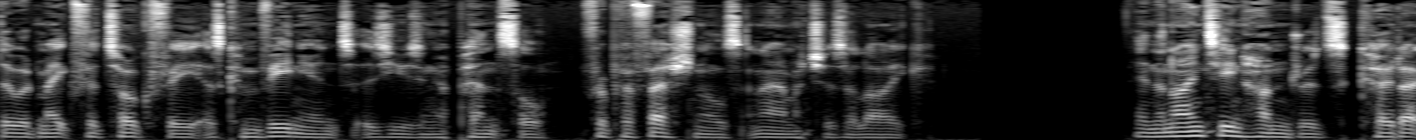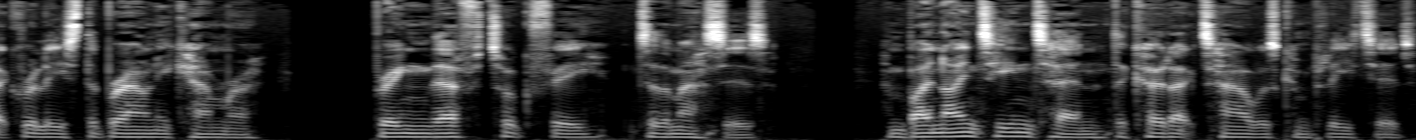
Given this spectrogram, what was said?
that would make photography as convenient as using a pencil for professionals and amateurs alike. In the 1900s, Kodak released the Brownie camera, bringing their photography to the masses, and by 1910 the Kodak Tower was completed,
